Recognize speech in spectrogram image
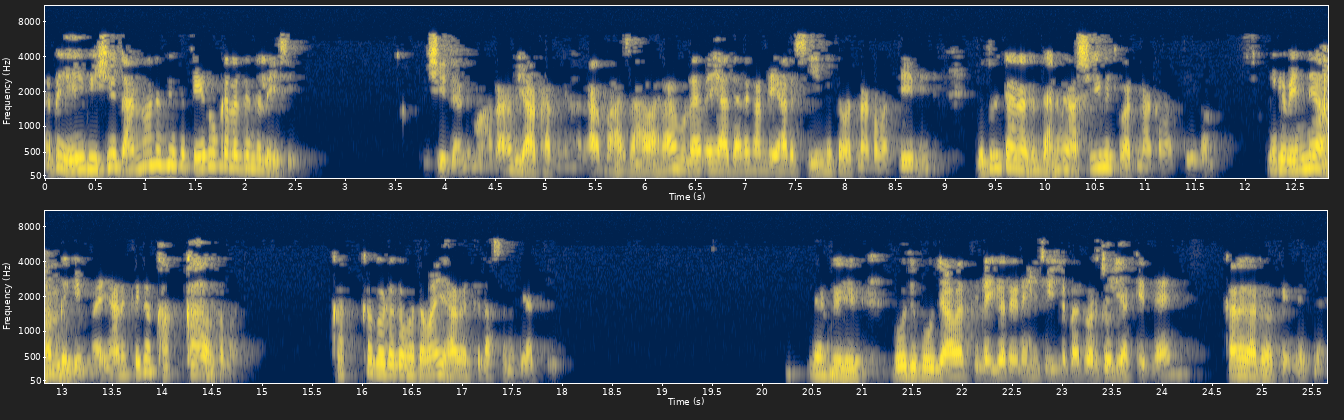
හැබැයි මේ විෂය දන්නවනේ මේක තේරුම් කරලා දෙන්න ලේසියි. විශේෂ දැනුම හරහා ව්‍යාකරණ හරහා භාෂාව හරහා මුලින්ම එයා දැනගන්න එයාට සීමිත වටිනාකමක් තියෙන්නේ බුදුචානන්සේ ධර්මයේ අසීමිත වටිනාකමක් තියෙනවා මේක වෙන්නේ අහම්බෙකින්මයි. අනිත් එක කක්කාව තමයි කක්ක ගොඩකම තමයි යහවැත්ත ලස්සන දෙයක් දැන් මේ බෝධි පූජාවත් තියලා ඉවර වෙන හිතිල්ල බඳුවර චොලියක් එන්නේ නැහැ. කනගාටුවක් එන්නේ නැහැ.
